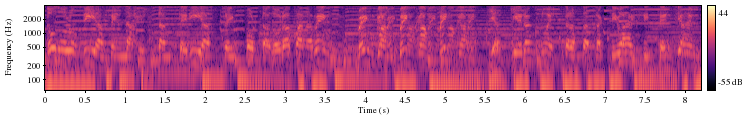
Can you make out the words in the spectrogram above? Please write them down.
todos los días en las estanterías de Importadora Panavén. Vengan, vengan, vengan y adquieran nuestras atractivas existencias en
